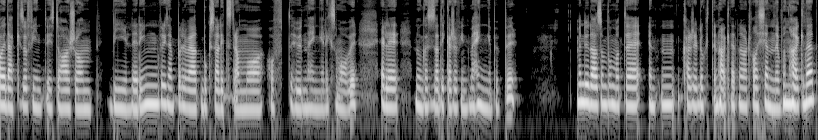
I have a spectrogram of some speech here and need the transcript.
oi, det er ikke så fint hvis du har sånn bilring, eksempel, ved at buksa er litt stram og hoftehuden henger liksom over. Eller noen kan synes at det ikke er så fint med hengepupper. Men du da som på en måte enten kanskje lukter nakenhet, men i hvert fall kjenner på nakenhet,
